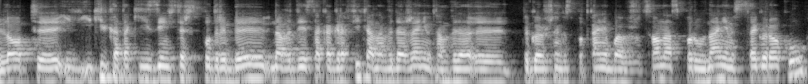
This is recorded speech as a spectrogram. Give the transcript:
lot y, i, i, kilka takich zdjęć też z podryby. Nawet jest taka grafika na wydarzeniu tam wyda y, tegorocznego spotkania była wrzucona z porównaniem z tego roku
